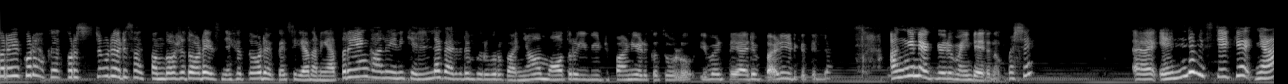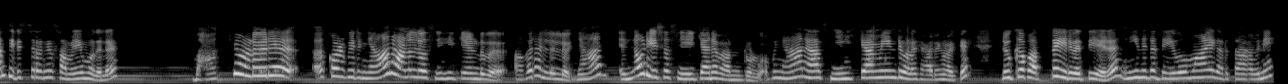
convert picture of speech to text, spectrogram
കുറെ കൂടെ ഒക്കെ കുറച്ചും കൂടി ഒരു സന്തോഷത്തോടെ സ്നേഹത്തോടെ ഒക്കെ ചെയ്യാൻ തുടങ്ങി. അത്രയും കാലം എനിക്ക് എല്ലാ കാര്യത്തിലും പിറുപിറുപ്പാ. ഞാൻ മാത്രം ഈ വീട്ടിൽ പണിയെടുക്കത്തുള്ളൂ. ഇവിടെ ആരും പണിയെടുക്കത്തില്ല. അങ്ങനെയൊക്കെ ഒരു മൈൻഡ് ആയിരുന്നു പക്ഷെ എന്റെ മിസ്റ്റേക്ക് ഞാൻ തിരിച്ചറിഞ്ഞ സമയം മുതൽ ബാക്കിയുള്ളവര് കുഴപ്പമില്ല. ഞാനാണല്ലോ സ്നേഹിക്കേണ്ടത്. അവരല്ലല്ലോ. ഞാൻ എന്നോട് ഈശോ സ്നേഹിക്കാനേ പറഞ്ഞിട്ടുള്ളൂ. അപ്പൊ ഞാൻ ആ സ്നേഹിക്കാൻ വേണ്ടിയുള്ള കാര്യങ്ങളൊക്കെ ലുക്ക പത്ത് ഇരുപത്തിയേഴ് നീ നിന്റെ ദൈവമായ കർത്താവിനെ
